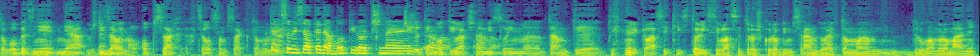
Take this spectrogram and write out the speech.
To vôbec nie, mňa vždy zaujímal obsah, chcel som sa k tomu... Tak nejak- som myslela teda motivačné. Čiže tie áno, motivačné, áno. myslím, e, tam tie, tie klasiky, z ktorých si vlastne trošku robím srandu aj v tom mojom druhom románe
